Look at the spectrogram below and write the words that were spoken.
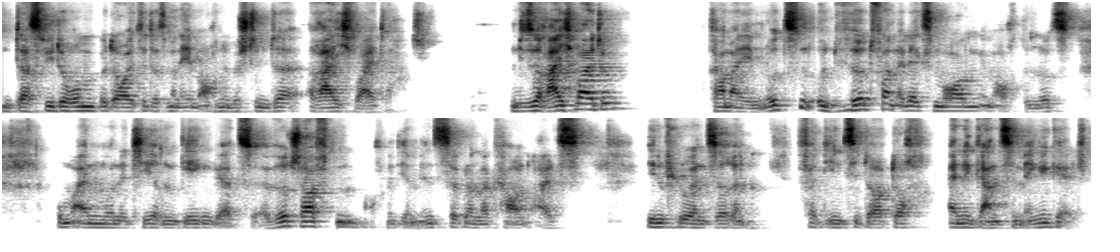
Und das wiederum bedeutet, dass man eben auch eine bestimmte Reichweite hat. Und diese Reichweite kann man eben nutzen und wird von Alex Morgan eben auch genutzt, um einen monetären Gegenwert zu erwirtschaften. Auch mit ihrem Instagram-Account als Influencerin verdient sie dort doch eine ganze Menge Geld.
